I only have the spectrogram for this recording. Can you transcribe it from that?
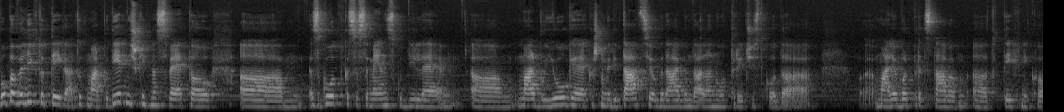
Bo pa veliko tega, tudi malo podjetniških nasvetov, um, zgodb, ki so se meni zgodile, um, malo bo joge, kakšno meditacijo, kdaj bom dala notri, čisto da malo bolj predstavim uh, to tehniko,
